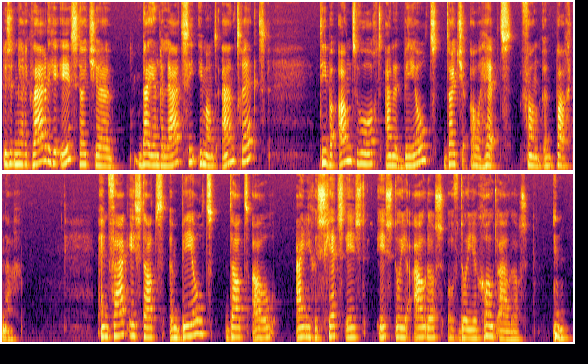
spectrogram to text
Dus het merkwaardige is dat je bij een relatie iemand aantrekt die beantwoordt aan het beeld dat je al hebt van een partner. En vaak is dat een beeld dat al aan je geschetst is, is door je ouders of door je grootouders.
